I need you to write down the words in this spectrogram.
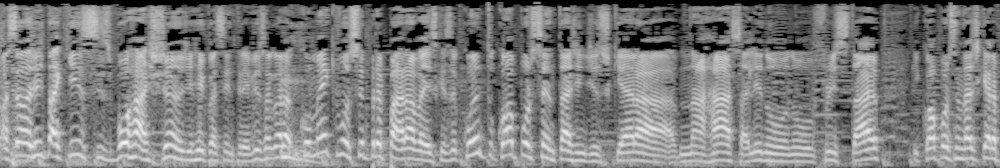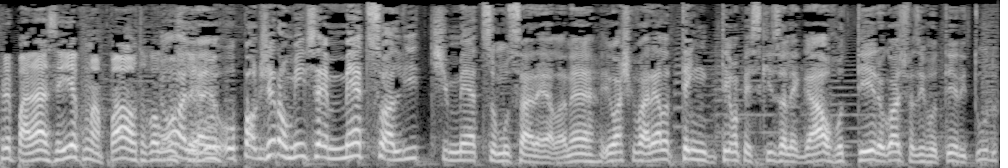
Marcelo, a gente tá aqui se esborrachando de rir com essa entrevista. Agora, como é que você preparava isso? Quer dizer, quanto, qual a porcentagem disso que era na raça, ali no, no freestyle, e qual a porcentagem que era preparada? Você ia com uma pauta, com alguns Olha, o Paulo, geralmente é mezzo alite, mezzo mussarela, né? Eu acho que o Varela tem, tem uma pesquisa legal, roteiro, eu gosto de fazer roteiro e tudo,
